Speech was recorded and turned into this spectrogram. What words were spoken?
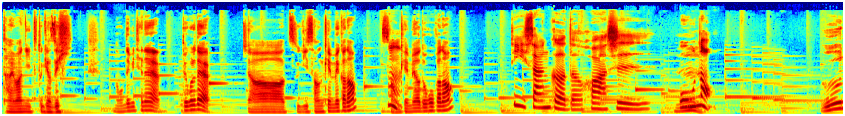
台湾に行った時はぜひ、飲んでみてね。ということで、じゃあ、次3軒目かな ?3 軒目はどこかな、第三个的话是乌弄，ウー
